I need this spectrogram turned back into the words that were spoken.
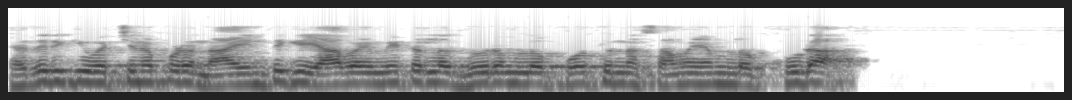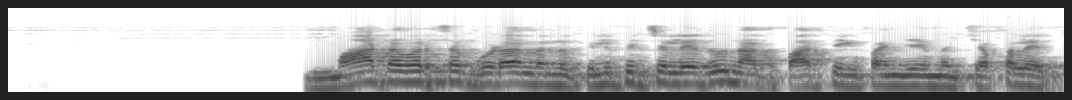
కదిరికి వచ్చినప్పుడు నా ఇంటికి యాభై మీటర్ల దూరంలో పోతున్న సమయంలో కూడా మాట వరుసకు కూడా నన్ను పిలిపించలేదు నాకు పార్టీకి పనిచేయమని చెప్పలేదు.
